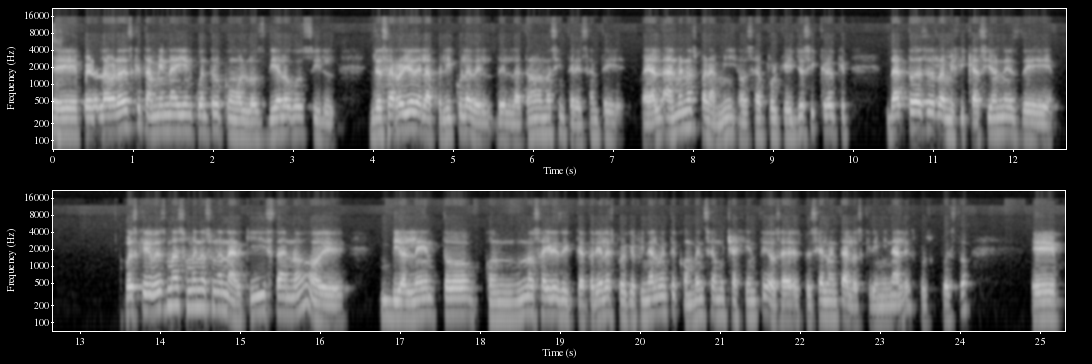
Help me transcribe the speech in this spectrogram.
eh, pero la verdad es que también ahí encuentro como los diálogos y el, desarrollo de la película de, la trama más interesante, al, al, menos para mí, o sea, porque yo sí creo que dar todas esas ramificaciones de, pues que es más o menos un anarquista, ¿no? violento, con unos aires dictatoriales, porque finalmente convence a mucha gente, o sea, especialmente a los criminales, por supuesto. Eh,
